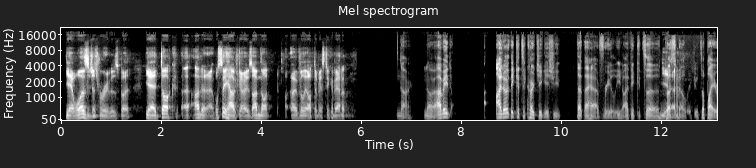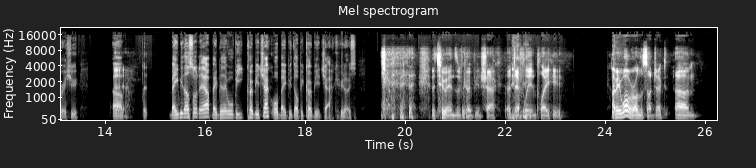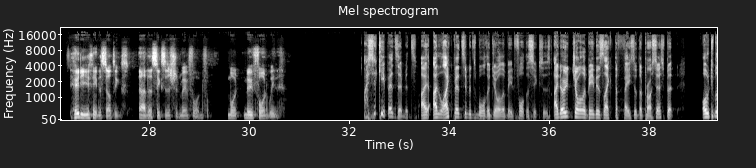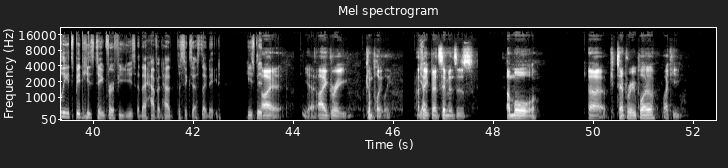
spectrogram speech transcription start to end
yeah, well, those are just rumors, but yeah, Doc, uh, I don't know. We'll see how it goes. I'm not overly optimistic about it. No, no. I mean, I- I don't think it's a coaching issue that they have. Really, I think it's a Yeah. personnel issue. It's a player issue. Um, Yeah. maybe they'll sort it out. Maybe they will be Kobe and Shaq, or maybe they'll be Kobe and Shaq. Who knows? the two ends of Kobe and Shaq are definitely in play here. I mean, while we're on the subject, um, who do you think the Celtics, uh, the Sixers, should move forward for, move forward with? I say keep Ben Simmons. I, I like Ben Simmons more than Joel Embiid for the Sixers. I know Joel Embiid is like the face of the process, but ultimately it's been his team for a few years and they haven't had the success they need. He's been I yeah, I agree completely. I Yeah. think Ben Simmons is a more uh contemporary player. Like he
